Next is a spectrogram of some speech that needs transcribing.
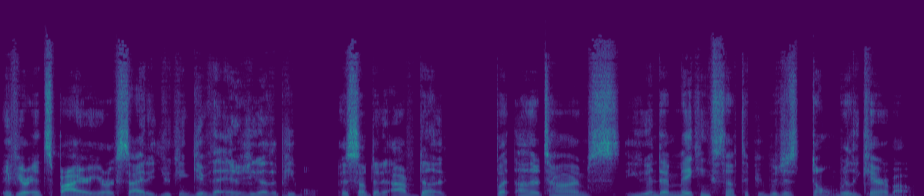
if you're inspired, you're excited, you can give that energy to other people. It's something that I've done. But other times you end up making stuff that people just don't really care about.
